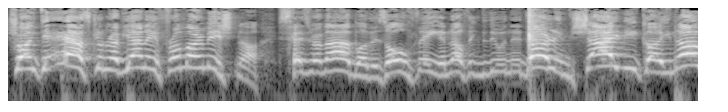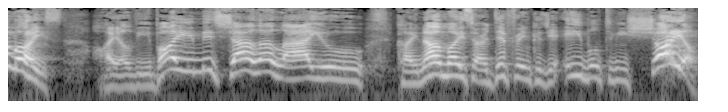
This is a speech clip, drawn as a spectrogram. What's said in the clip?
trying to ask on Rav Yana from our Mishnah. Says Rav Abba, this whole thing had nothing to do with the Darim. Shiny Kainamois. Kainamais are different because you're able to be shoyal.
